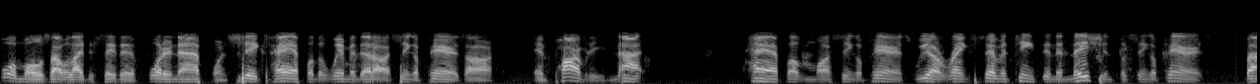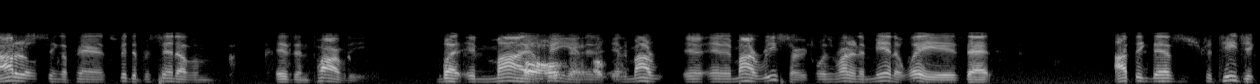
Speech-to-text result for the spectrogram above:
foremost, I would like to say that 49.6, half of the women that are single parents are in poverty, not half of them are single parents. We are ranked 17th in the nation for single parents, but out of those single parents, 50% of them is in poverty. But in my oh, opinion, okay, okay. In, in my in, in my research, what's running the men away is that I think there's strategic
